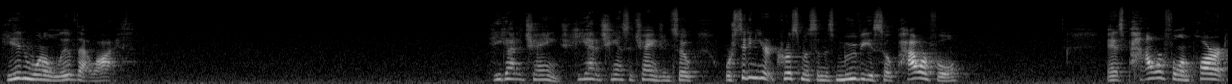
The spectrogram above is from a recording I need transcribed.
he didn't want to live that life. He got to change. He had a chance to change. And so we're sitting here at Christmas, and this movie is so powerful. And it's powerful in part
